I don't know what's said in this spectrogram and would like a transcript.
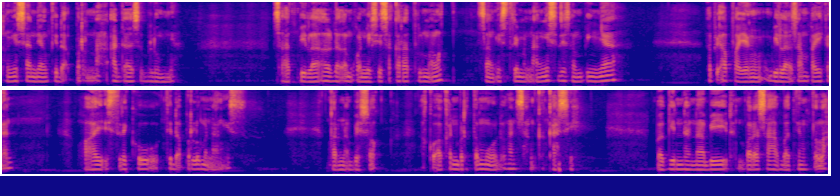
tangisan yang tidak pernah ada sebelumnya. Saat Bilal dalam kondisi sakaratul maut, Sang istri menangis di sampingnya. Tapi apa yang Bila sampaikan? Wahai istriku, tidak perlu menangis. Karena besok aku akan bertemu dengan sang kekasih. Baginda Nabi dan para sahabat yang telah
